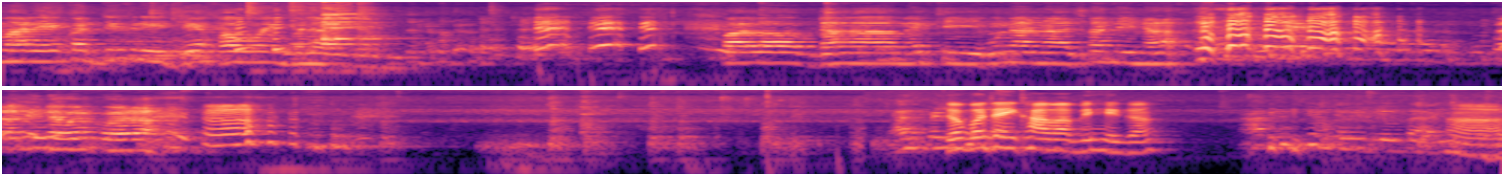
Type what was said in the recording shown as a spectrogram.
મારે એક જ દીકરી જે ખાવું એ બનાવી પાલક, ધાણા, મેથી ઉનાના ચાંદીના. ચાંદીના વરકોરા તો બધા ખાવા બેહેગા હા.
